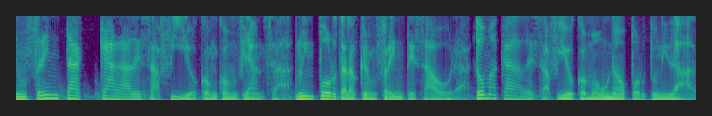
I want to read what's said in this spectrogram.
Enfrenta cada desafío con confianza. No importa lo que enfrentes ahora, toma cada desafío como una oportunidad.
